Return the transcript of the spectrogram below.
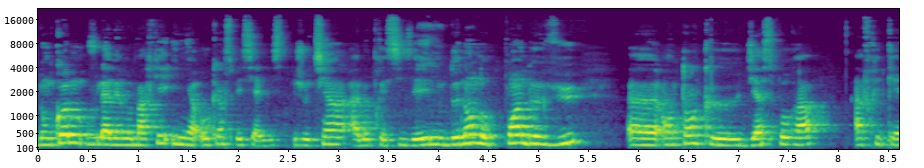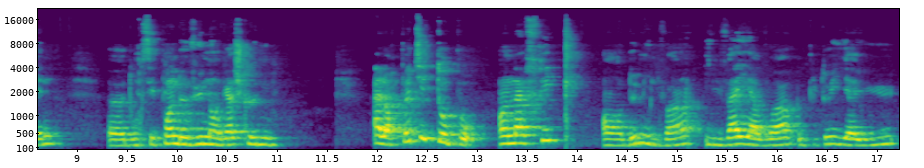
Donc comme vous l'avez remarqué, il n'y a aucun spécialiste, je tiens à le préciser. Nous donnons nos points de vue euh, en tant que diaspora africaine. donc ces points de vue n'engagent que nous. Alors petit topo, en Afrique, en 2020, il va y avoir, ou plutôt il y a eu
